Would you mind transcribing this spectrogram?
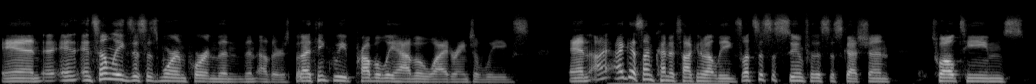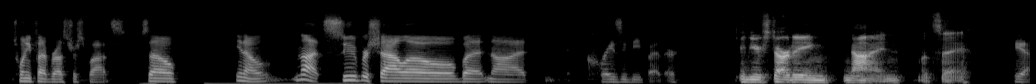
and and in some leagues this is more important than than others. But I think we probably have a wide range of leagues, and I, I guess I'm kind of talking about leagues. Let's just assume for this discussion, 12 teams, 25 roster spots. So, you know, not super shallow, but not crazy deep either. And you're starting nine, let's say. Yeah,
